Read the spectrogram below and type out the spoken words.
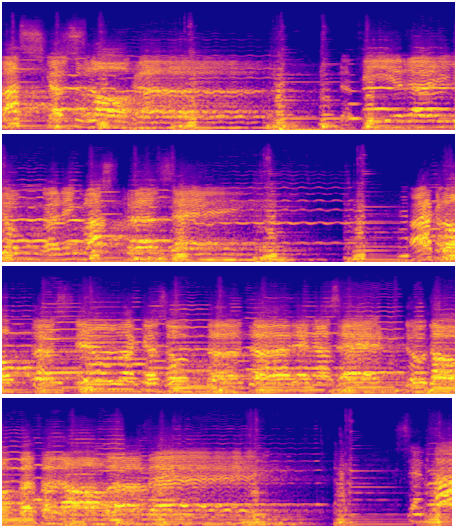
was geslagen. De vierde jongeling was present. Hij klopte stilletjes op de deur en hij zei, doe domme verhalen weg. Zijn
